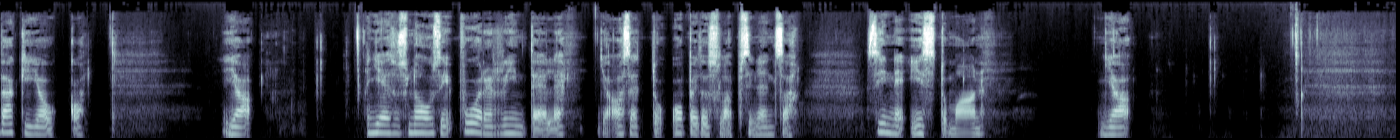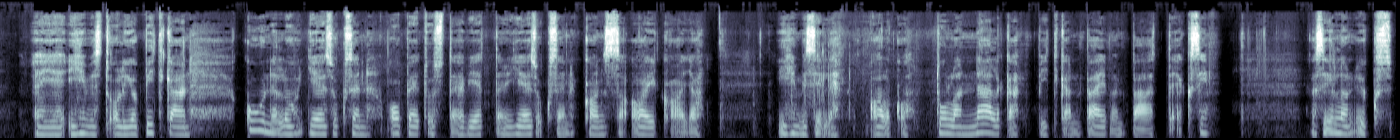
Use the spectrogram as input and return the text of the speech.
väkijoukko. Ja Jeesus nousi vuoren rinteelle ja asettu opetuslapsinensa sinne istumaan. Ja ihmiset oli jo pitkään kuunnellut Jeesuksen opetusta ja viettänyt Jeesuksen kanssa aikaa ja ihmisille alkoi tulla nälkä pitkän päivän päätteeksi. Ja silloin yksi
